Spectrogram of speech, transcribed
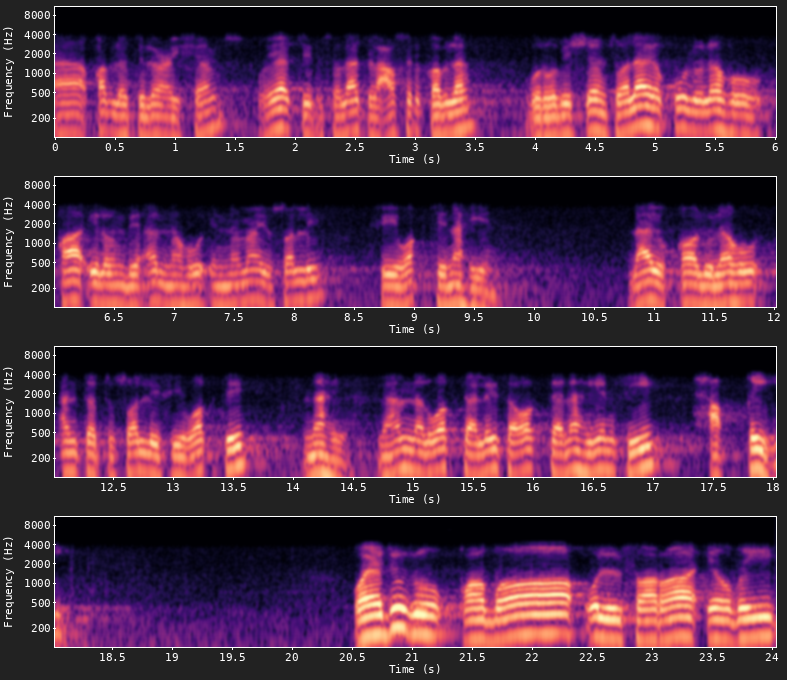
آه، قبل طلوع الشمس ويأتي بصلاة العصر قبل غروب الشمس ولا يقول له قائل بأنه إنما يصلي في وقت نهي. لا يقال له أنت تصلي في وقت نهي لأن الوقت ليس وقت نهي في حقه. ويجوز قضاء الفرائض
